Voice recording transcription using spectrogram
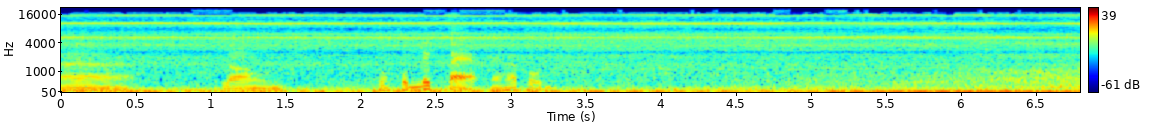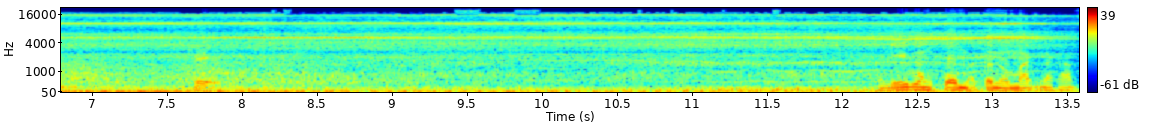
อ่า ลอง ผมผมเลขแปดนะครับผมโอเคอันนี้วงกลมอัตโนมัตินะครับ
